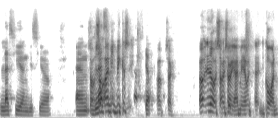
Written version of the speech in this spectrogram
last year and this year. And so, so I mean, because yeah, oh, sorry. Oh no, sorry, sorry. I mean, uh, go on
